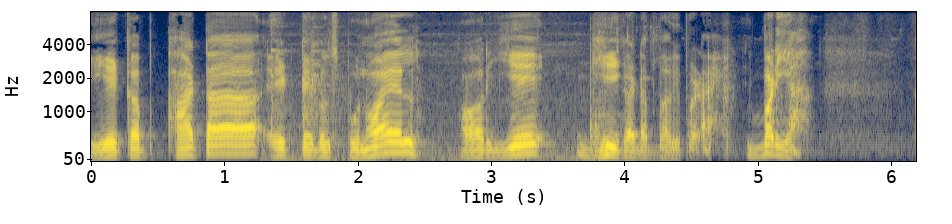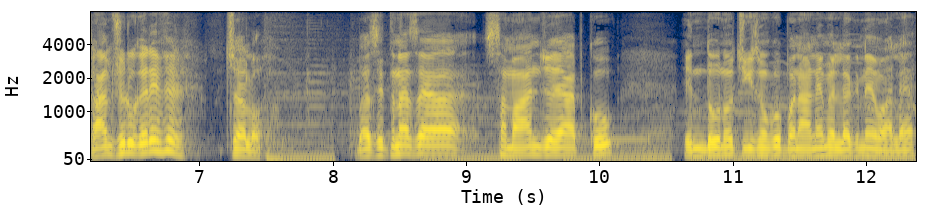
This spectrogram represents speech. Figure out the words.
ये कप आटा, एक टेबल स्पून ऑयल और ये घी का डब्बा भी पड़ा है। बढ़िया। काम शुरू करें फिर। चलो। बस इतना सा सामान जो है आपको इन दोनों चीज़ों को बनाने में लगने वाला है।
